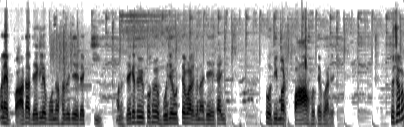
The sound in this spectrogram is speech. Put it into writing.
মানে পাটা দেখলে মনে হবে যে এটা কি? মানে দেখে তুমি প্রথমে বুঝে উঠতে পারবে না যে এটাই প্রতিমার পা হতে পারে। তো চলো,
